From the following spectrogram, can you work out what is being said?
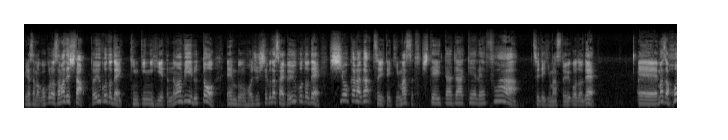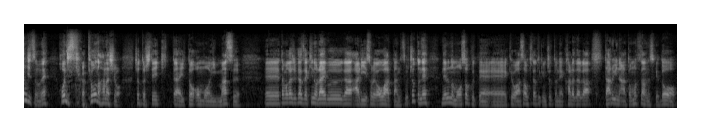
皆様ご苦労様でした。ということで、キンキンに冷えた生ビールと塩分補充してくださいということで、塩辛がついてきます。していただければ、ついてきますということで、えー、まずは本日のね、本日というか今日の話をちょっとしていきたいと思います。えー、玉梶和也、昨日ライブがあり、それが終わったんですけど、ちょっとね、寝るのも遅くて、えー、今日朝起きた時にちょっとね、体がだるいなと思ってたんですけど、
